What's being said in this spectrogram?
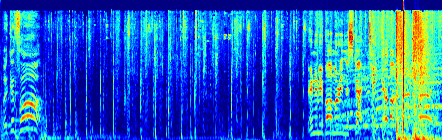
Rücke vor! Enemy bomber in the sky. Take cover.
